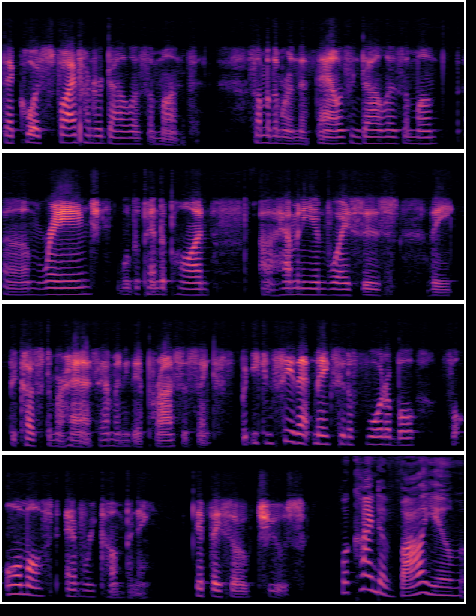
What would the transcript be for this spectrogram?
that costs $500 a month. Some of them are in the $1,000 a month um, range. It will depend upon uh, how many invoices the, the customer has, how many they're processing. But you can see that makes it affordable for almost every company if they so choose. What kind of volume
